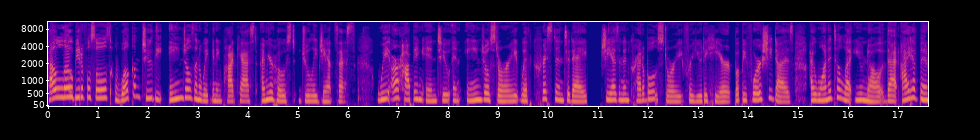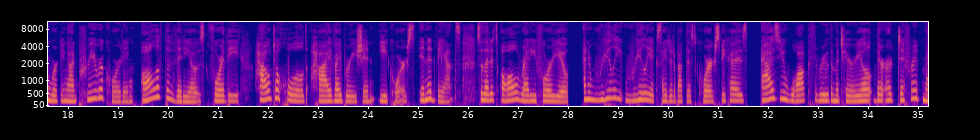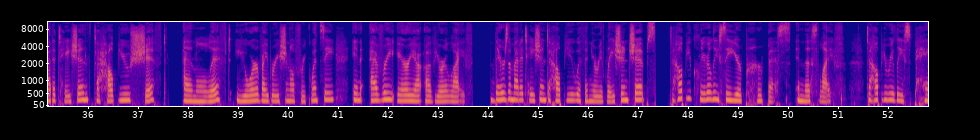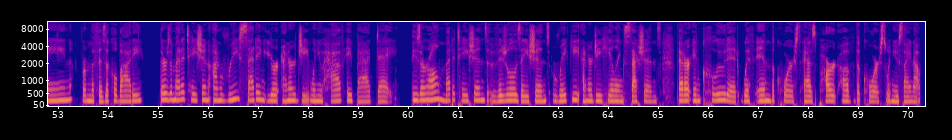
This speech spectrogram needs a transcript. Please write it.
Hello, beautiful souls. Welcome to the Angels and Awakening podcast. I'm your host, Julie Jancius. We are hopping into an angel story with Kristen today. She has an incredible story for you to hear. But before she does, I wanted to let you know that I have been working on pre-recording all of the videos for the how to hold high vibration e-course in advance so that it's all ready for you. And I'm really, really excited about this course because as you walk through the material, there are different meditations to help you shift and lift your vibrational frequency in every area of your life. There's a meditation to help you within your relationships, to help you clearly see your purpose in this life, to help you release pain from the physical body, there's a meditation on resetting your energy when you have a bad day. These are all meditations, visualizations, Reiki energy healing sessions that are included within the course as part of the course when you sign up.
